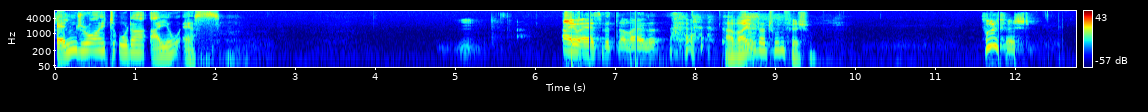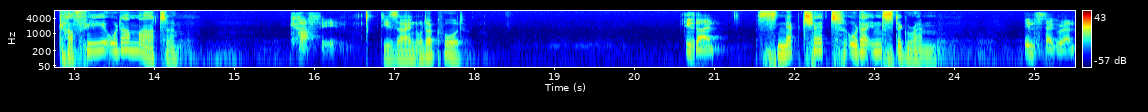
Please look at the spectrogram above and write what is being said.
Android oder iOS? iOS mittlerweile. Hawaii oder Thunfisch? Thunfisch. Kaffee oder Mate? Kaffee. Design oder Code? Design. Snapchat oder Instagram? Instagram.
